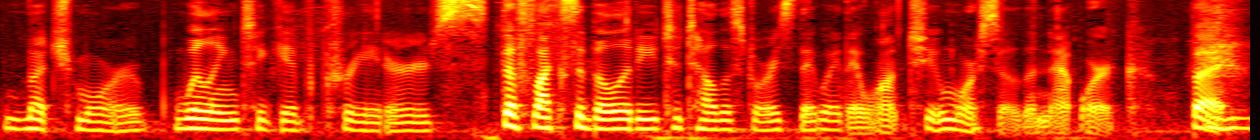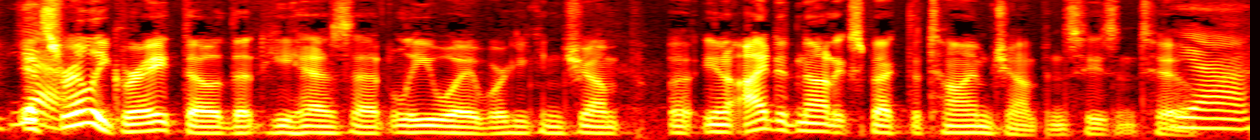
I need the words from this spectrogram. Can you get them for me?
much more willing to give creators the flexibility to tell the stories the way they want to, more so than network. But yeah. it's really great though that he has that leeway where he can jump. Uh, you know, I did not expect the time jump in season two. Yeah,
